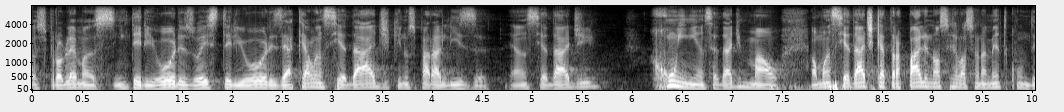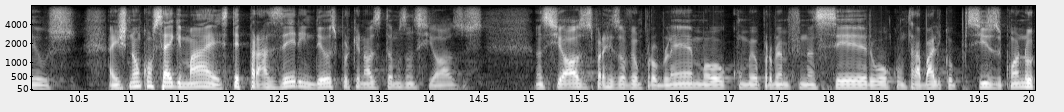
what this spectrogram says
Os problemas interiores ou exteriores, é aquela ansiedade que nos paralisa. É a ansiedade ruim, a ansiedade mal. É uma ansiedade que atrapalha o nosso relacionamento com Deus. A gente não consegue mais ter prazer em Deus porque nós estamos ansiosos. Ansiosos para resolver um problema, ou com o meu problema financeiro, ou com o trabalho que eu preciso. Quando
